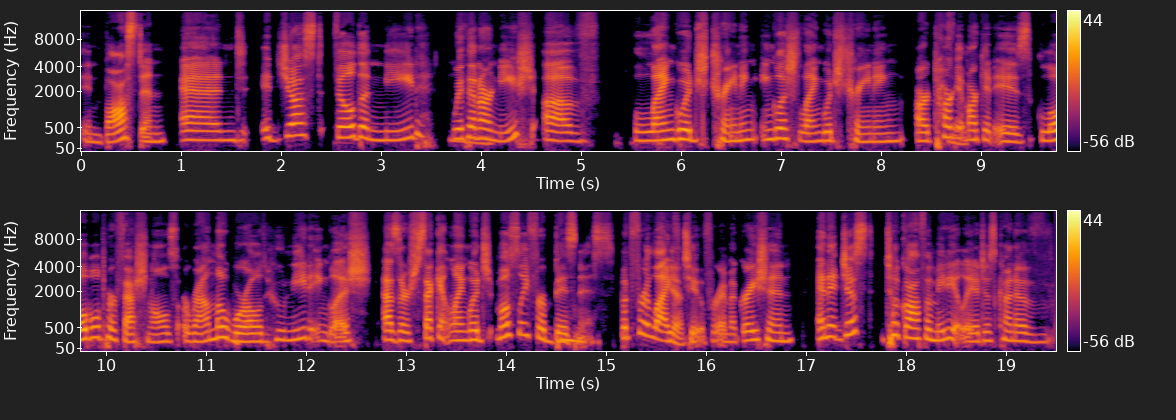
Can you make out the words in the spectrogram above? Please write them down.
in Boston, and it just filled a need within our mm-hmm. niche of language training, English language training. Our target market is global professionals around the world who need English as their second language, mostly for mm-hmm. business, but for life Yeah. too, for immigration. And it just took off immediately. It just kind of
